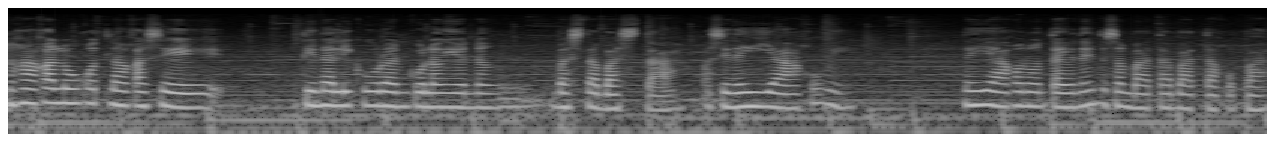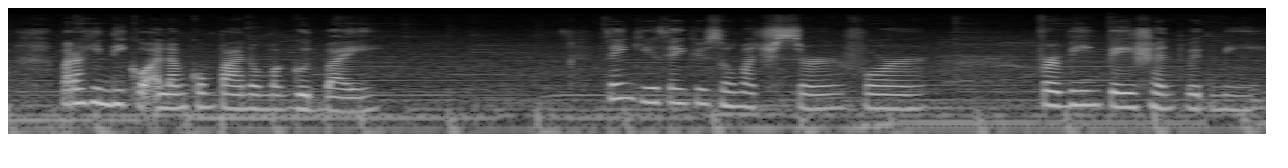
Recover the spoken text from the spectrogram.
nakakalungkot lang kasi tinalikuran ko lang yun ng basta-basta kasi nahiya ako eh. Nahiya ako noong time na yun, tapos ang bata-bata ko pa. Parang hindi ko alam kung paano mag-goodbye. Thank you, thank you so much, sir, for for being patient with me.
